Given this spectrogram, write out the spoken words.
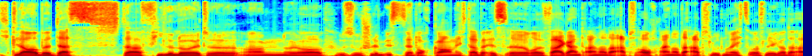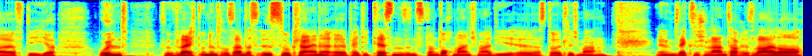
ich glaube, dass da viele Leute sagen, naja, so schlimm ist der doch gar nicht. Dabei ist äh, Rolf Weigand einer der, auch einer der absoluten Rechtsausleger der AfD hier. Und so vielleicht uninteressant das ist, so kleine äh, Petitessen sind es dann doch manchmal, die äh, das deutlich machen. Im Sächsischen Landtag ist leider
